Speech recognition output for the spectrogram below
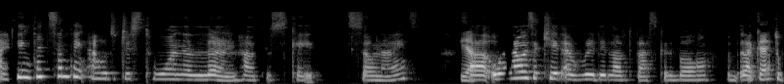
I think that's something I would just want to learn how to skate. So nice. Yeah. Uh, when I was a kid, I really loved basketball, like Okay. to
